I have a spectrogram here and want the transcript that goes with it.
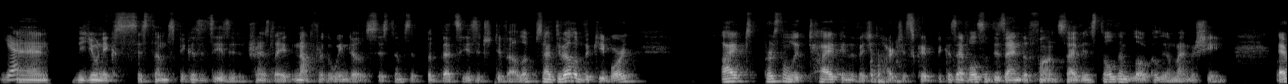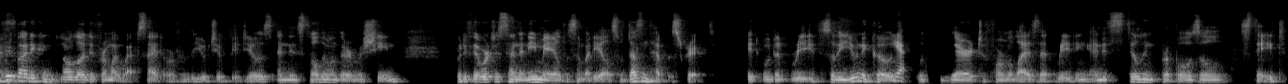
yeah. and the unix systems because it's easy to translate not for the windows systems but that's easy to develop so i've developed the keyboard I personally type in the Veqilharxhi script because I've also designed the font. So I've installed them locally on my machine. Everybody can download it from my website or from the YouTube videos and install them on their machine. But if they were to send an email to somebody else who doesn't have the script, it wouldn't read. So the Unicode yeah. would be there to formalize that reading, and it's still in proposal state.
